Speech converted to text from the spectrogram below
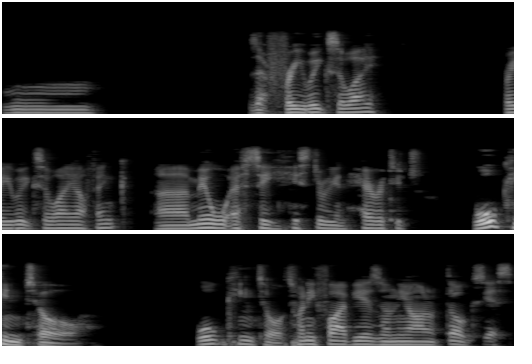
Um, is that three weeks away? Three weeks away, I think. Uh, Mill FC History and Heritage Walking Tour. Walking Tour. 25 years on the Isle of Dogs. Yes,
